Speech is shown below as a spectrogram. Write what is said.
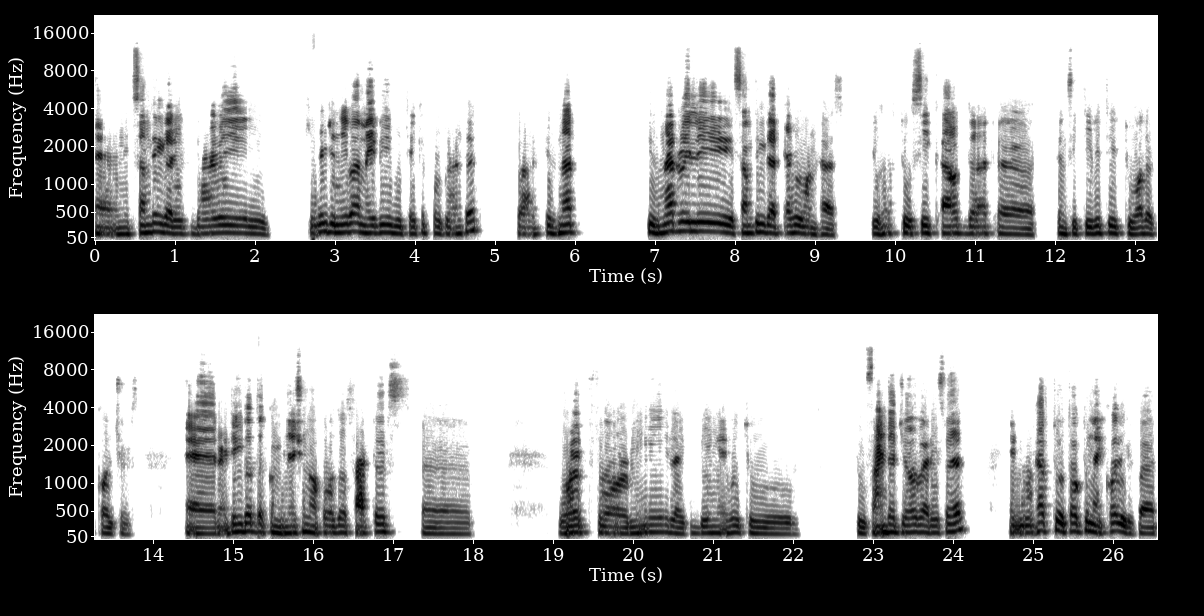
and it's something that is very here in Geneva. Maybe we take it for granted, but it's not is not really something that everyone has. You have to seek out that uh, sensitivity to other cultures. And I think that the combination of all those factors uh, worked for me, like being able to to find a job at Israel. And you have to talk to my colleagues, but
